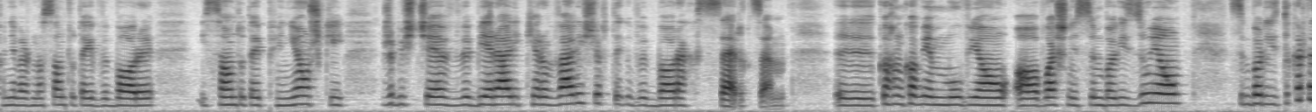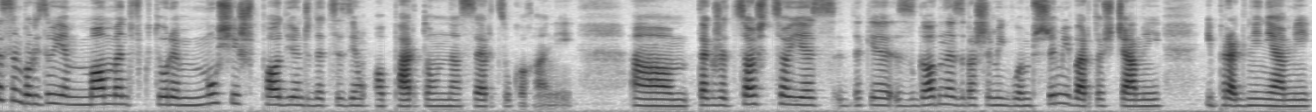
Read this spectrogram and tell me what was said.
ponieważ no są tutaj wybory i są tutaj pieniążki, żebyście wybierali, kierowali się w tych wyborach sercem. Kochankowie mówią o właśnie symbolizują Symboli- to karta symbolizuje moment, w którym musisz podjąć decyzję opartą na sercu, kochani. Um, także coś, co jest takie zgodne z waszymi głębszymi wartościami i pragnieniami,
